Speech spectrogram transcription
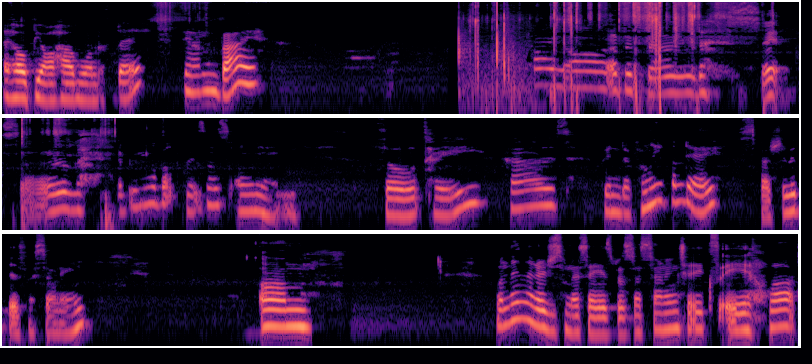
I hope y'all have a wonderful day. And bye. Hi, y'all. Episode six of Everything About Business Owning. So, today has been definitely a fun day, especially with business owning. Um, one thing that I just want to say is business owning takes a lot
